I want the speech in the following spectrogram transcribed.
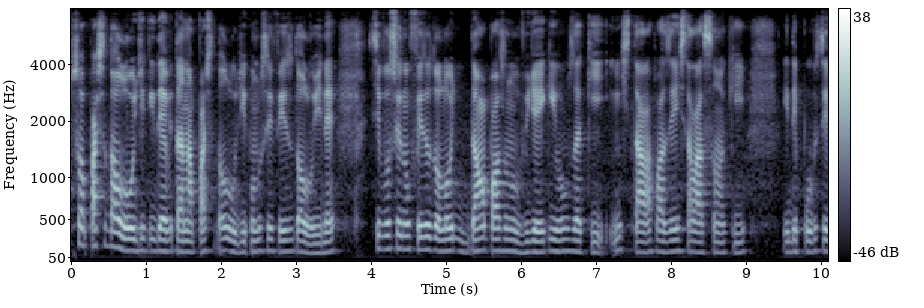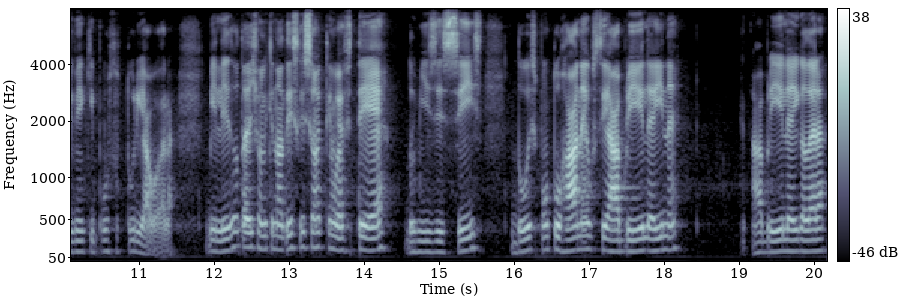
sua pasta download, que deve estar tá na pasta download quando você fez o download, né? Se você não fez o download, dá uma pausa no vídeo aí que vamos aqui instalar, fazer a instalação aqui e depois você vem aqui pro tutorial, galera. Beleza? Eu tá deixando aqui na descrição, tem o FTE 2016 2.ra, né? Você abre ele aí, né? Abre ele aí, galera.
